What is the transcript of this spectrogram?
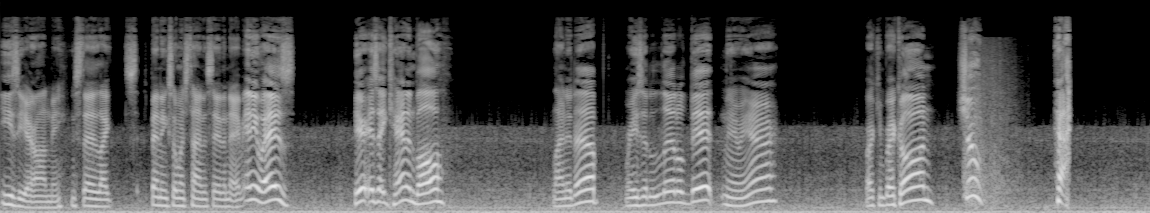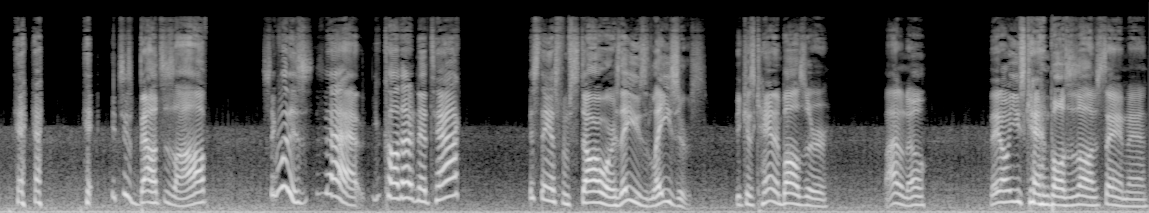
easier on me instead of like spending so much time to say the name. Anyways, here is a cannonball. Line it up, raise it a little bit. There we are. Parking brake on. Shoot! Ha! it just bounces off. It's like, what is that? You call that an attack? This thing is from Star Wars. They use lasers because cannonballs are, I don't know. They don't use cannonballs is all I'm saying, man.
